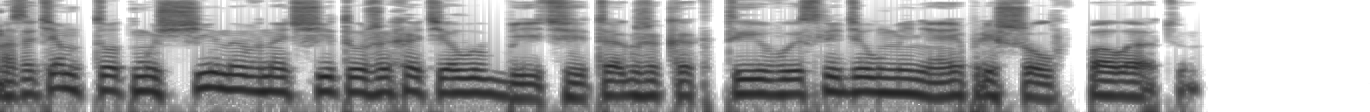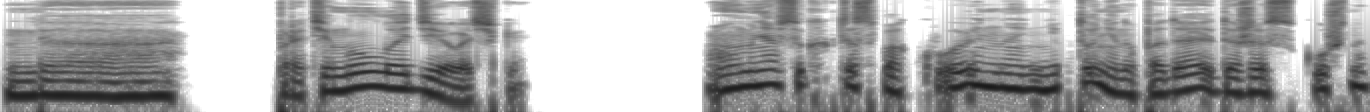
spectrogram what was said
А затем тот мужчина в ночи тоже хотел убить, и так же, как ты, выследил меня и пришел в палату. Да, протянула девочка. А у меня все как-то спокойно, никто не нападает, даже скучно.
